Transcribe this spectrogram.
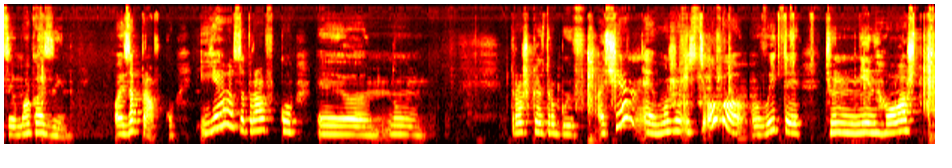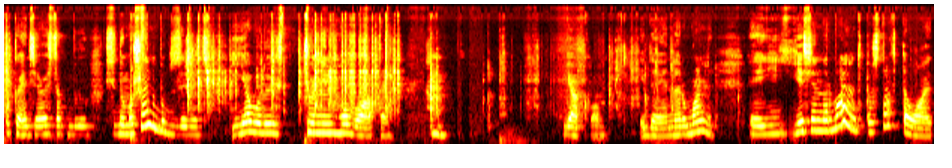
Це магазин. Ой, заправку. І я заправку е, ну, трошки зробив. А ще е, може із цього вийти тюнінгова штука. Я ось так буду сюди машину буду зажити, і я буду їх тюнінгувати. Як вам? Ідея нормальна? Е, Якщо нормально, то поставте лайк,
